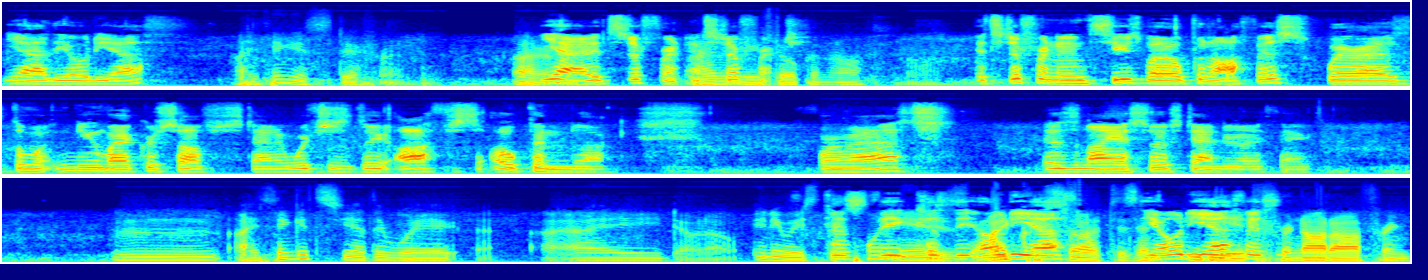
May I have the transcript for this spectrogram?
Yeah, the ODF. I think it's different. Yeah, know. it's different. It's haven't different. Open Office in. It's different, and it's used by Open Office, whereas the new Microsoft standard, which is the Office Open Doc format, is an ISO standard, I think. Mm, I think it's the other way. I don't know. Anyways, the 'Cause point the- is the ODF Microsoft is an the ODF idiot is- for not offering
